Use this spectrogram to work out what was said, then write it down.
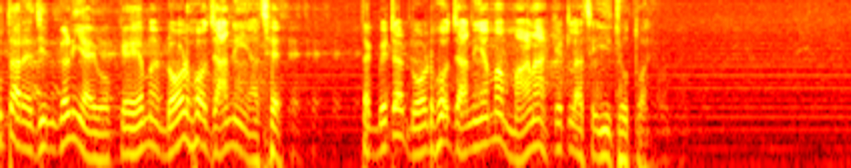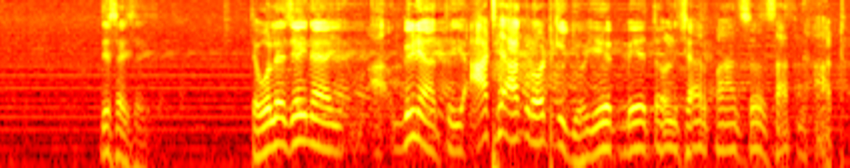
ઉતારે જઈને ગણી આવ્યો કે, એમાં દોઢો જાનિયા છે. તો બેટા દોઢો જાનિયામાં માણા કેટલા છે એ જોતો હોય દેસાઈ સાહેબ, તે ઓલે જઈને ગણ્યા આઠે આંકડો અટકી ગયો. એક, બે, ત્રણ, ચાર, પાંચ, છ, સાત ને આઠ.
